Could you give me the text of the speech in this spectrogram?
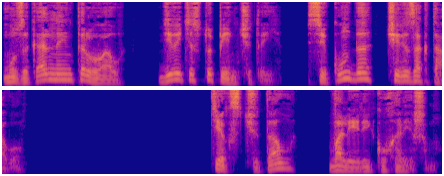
Музыкальный интервал, девятиступенчатый, секунда через октаву. Текст читал Валерий Кухарешин.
